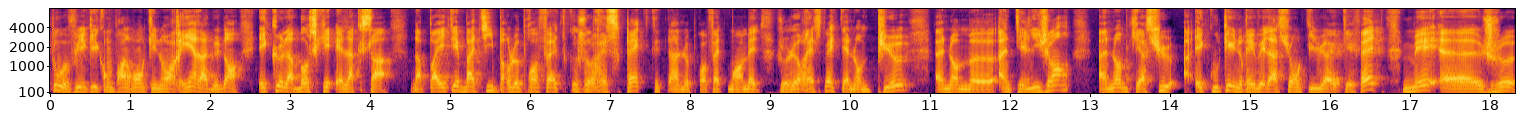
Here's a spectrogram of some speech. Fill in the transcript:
tout. Qu'ils comprendront qu'ils n'ont rien là-dedans et que la mosquée El-Aqsa n'a pas été bâtie par le prophète, que je respecte, un- le prophète Mohammed, je le respecte, un homme pieux, un homme euh, intelligent, un homme qui a su écouter une révélation qui lui a été faite, mais euh, je,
